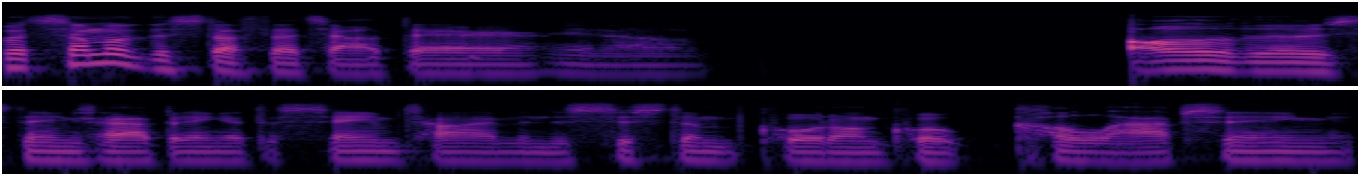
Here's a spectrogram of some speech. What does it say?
but some of the stuff that's out there, you know, all of those things happening at the same time and the system quote unquote collapsing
